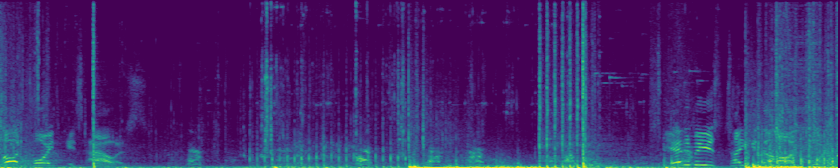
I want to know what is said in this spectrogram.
Hard point is ours. The enemy has taken the hard point.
